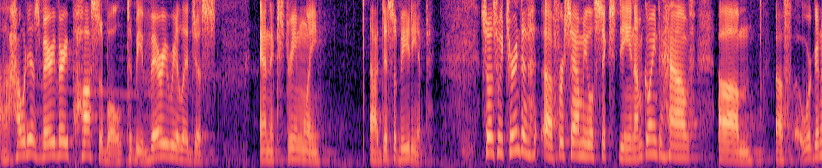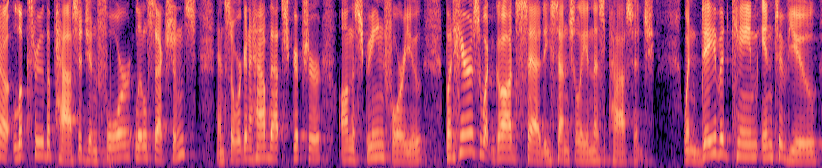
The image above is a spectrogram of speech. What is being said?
uh, how it is very, very possible to be very religious and extremely uh, disobedient. So, as we turn to uh, 1 Samuel 16, I'm going to have, um, we're going to look through the passage in four little sections. And so we're going to have that scripture on the screen for you. But here's what God said essentially in this passage. When David came into view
